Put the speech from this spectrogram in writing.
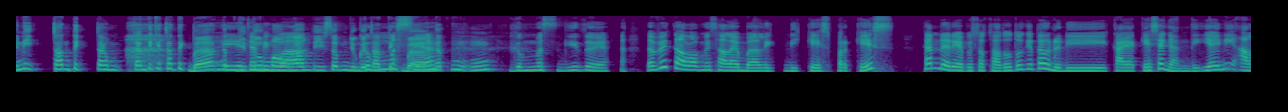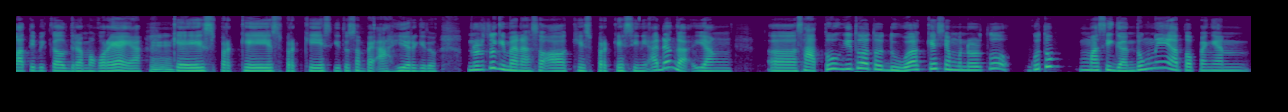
ini cantik cam- cantiknya cantik banget Iya, gitu. cantik mau banget. autism juga cantik Gemes ya. banget gemes gitu ya. Nah, tapi kalau misalnya balik di case per case kan dari episode 1 tuh kita udah di kayak case-nya ganti. Ya ini ala tipikal drama Korea ya. Mm-mm. case per case per case gitu sampai akhir gitu. Menurut lu gimana soal case per case ini? Ada nggak yang eh, satu gitu atau dua case yang menurut lu gue tuh masih gantung nih atau pengen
